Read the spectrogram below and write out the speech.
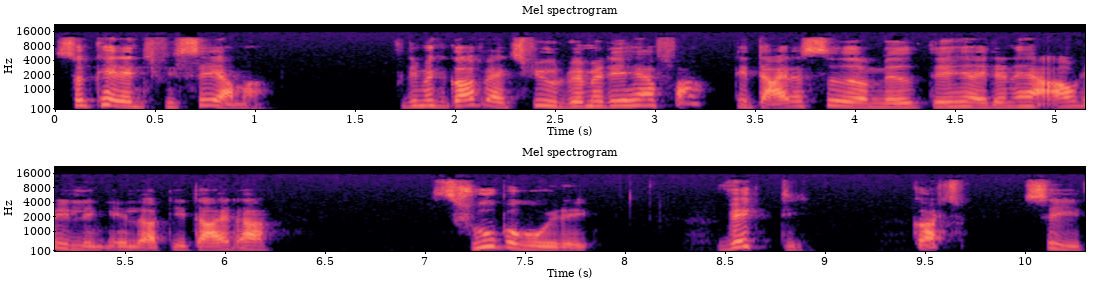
så kan jeg identificere mig. Fordi man kan godt være i tvivl, hvem er det her for? Det er dig, der sidder med det her i den her afdeling, eller det er dig, der... Super god idé. Vigtigt. Godt set.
